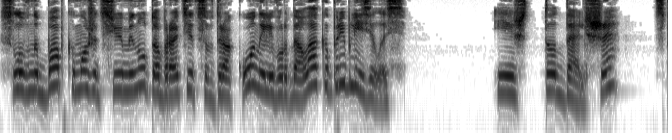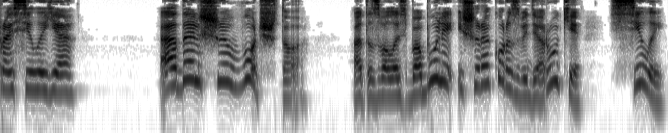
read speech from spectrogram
словно бабка может сию минуту обратиться в дракона или вурдалака, приблизилась. «И что дальше?» — спросила я. «А дальше вот что!» — отозвалась бабуля и, широко разведя руки, силой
